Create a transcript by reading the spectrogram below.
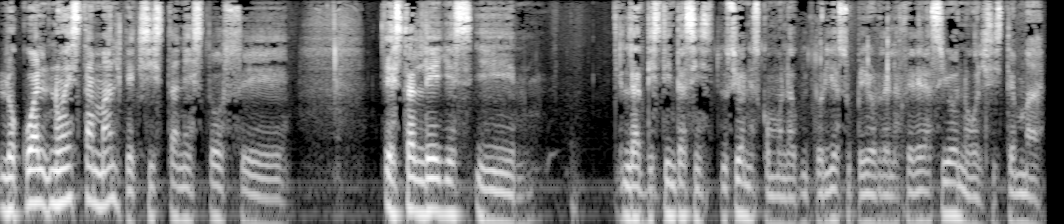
lo cual no está mal que existan estos eh, estas leyes y las distintas instituciones como la Auditoría Superior de la Federación o el Sistema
